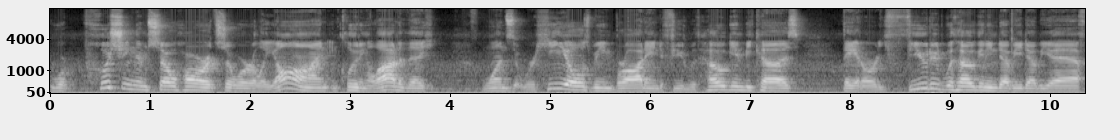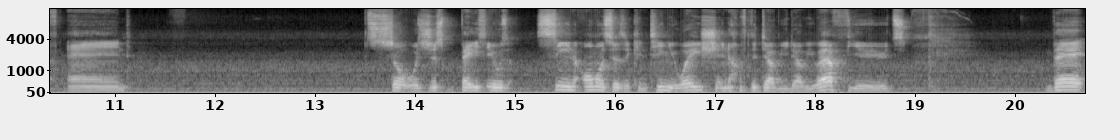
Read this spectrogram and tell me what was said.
were pushing them so hard so early on, including a lot of the ones that were heels being brought in to feud with Hogan because they had already feuded with Hogan in WWF and so it was just base it was seen almost as a continuation of the WWF feuds that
